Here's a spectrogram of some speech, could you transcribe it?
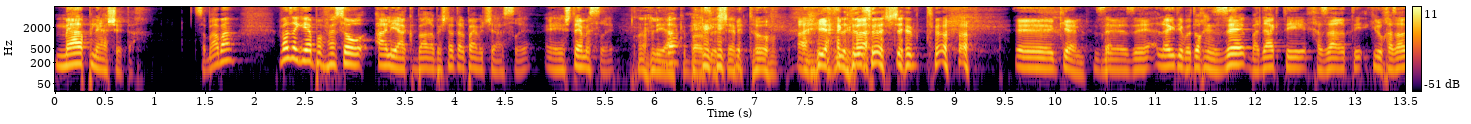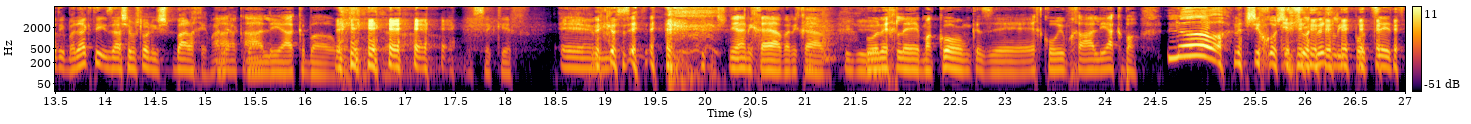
מעל פני השטח. סבבה? ואז הגיע פרופסור עלי אכבר בשנת 2019, אה, 12. עלי אכבר זה שם טוב. עלי אכבר, זה שם טוב. אה, כן, זה, זה, לא הייתי בטוח אם זה, בדקתי, חזרתי, כאילו חזרתי, בדקתי, זה השם שלו נשבע לכם, עלי אכבר. עלי אכבר, מה שנקרא, עושה כיף. אה, כזה, שנייה, אני חייב, אני חייב. הוא הולך למקום כזה, איך קוראים לך, עלי אכבר? לא, אנשים חושבים שהוא הולך להתפוצץ.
